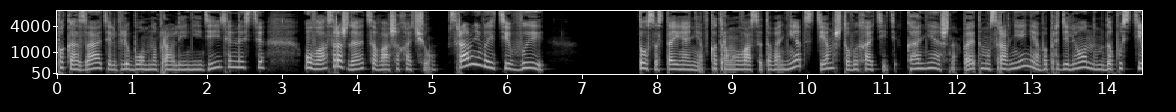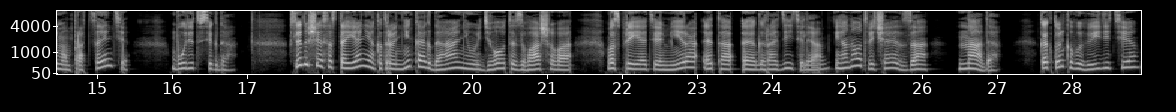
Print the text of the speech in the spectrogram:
показатель в любом направлении деятельности, у вас рождается ваше «хочу». Сравниваете вы то состояние, в котором у вас этого нет, с тем, что вы хотите. Конечно, поэтому сравнение в определенном допустимом проценте будет всегда. Следующее состояние, которое никогда не уйдет из вашего восприятия мира, это эго родителя, и оно отвечает за «надо». Как только вы видите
